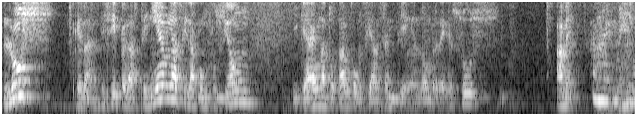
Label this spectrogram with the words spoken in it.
luz que las disipe las tinieblas y la confusión y que haya una total confianza en ti en el nombre de Jesús. Amén. amén.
